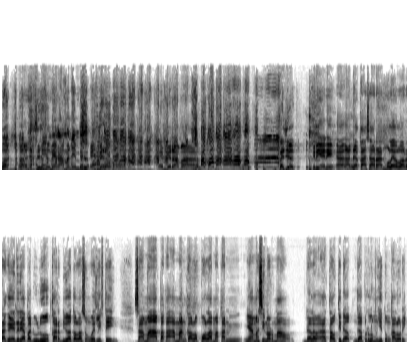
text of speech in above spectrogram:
Ember aman ember. Ember aman. Ember aman. Lanjut. Ini ini eh, adakah saran mulai olahraganya dari apa dulu? Kardio atau langsung weightlifting? Sama apakah aman kalau pola makannya masih normal dalam atau tidak nggak perlu menghitung kalori?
